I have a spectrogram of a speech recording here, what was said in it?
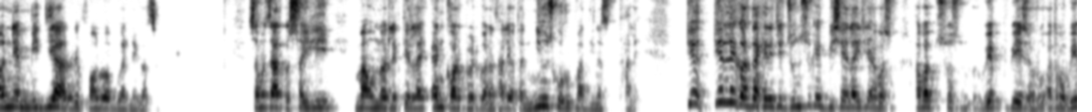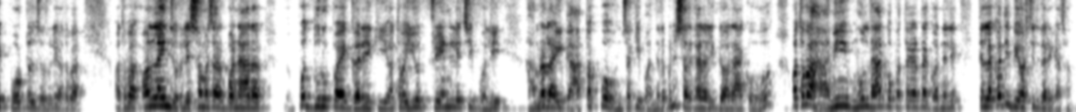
अन्य मिडियाहरूले फलोअप गर्ने गर्छ समाचारको शैलीमा उनीहरूले त्यसलाई एन्कर्पोरेट गर्न थाले अथवा न्युजको रूपमा दिन थाले। त्यो त्यसले गर्दाखेरि चाहिँ जुनसुकै विषयलाई चाहिँ अब अब सो वेब पेजहरू अथवा वेब पोर्टल्सहरूले अथवा अथवा अनलाइन्सहरूले समाचार बनाएर पो दुरुपयोग गरे कि अथवा यो ट्रेन्डले चाहिँ भोलि हाम्रो लागि घातक पो हुन्छ कि भनेर पनि सरकार अलिक डराएको हो। अथवा हामी मूलधारको पत्रकारिता गर्नेले त्यसलाई कति व्यवस्थित गरेका छन्?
